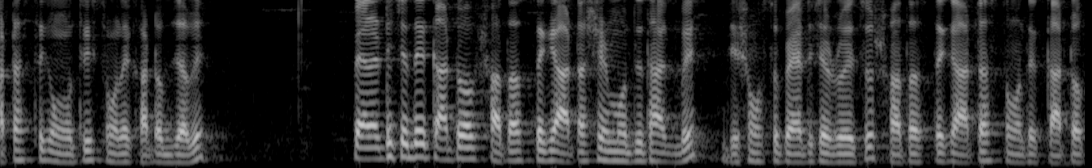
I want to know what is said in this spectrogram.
আঠাশ থেকে উনত্রিশ তোমাদের কাট অফ যাবে। প্যারাটিচারদের কাট অফ সাতাশ থেকে আঠাশের মধ্যে থাকবে। যে সমস্ত প্যারাটিচার রয়েছে, সাতাশ থেকে আঠাশ তোমাদের কাট অফ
